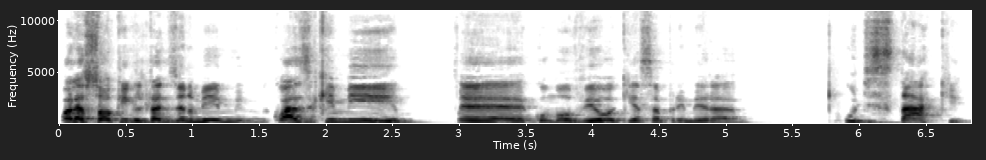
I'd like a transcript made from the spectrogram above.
olha só o que ele está dizendo, me, me, quase que me é, comoveu aqui essa primeira. o destaque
